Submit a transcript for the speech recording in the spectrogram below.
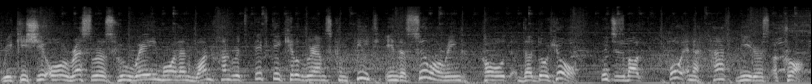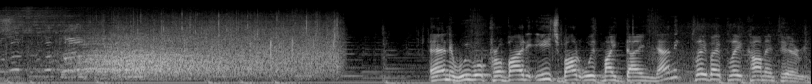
Rikishi or wrestlers who weigh more than 150 kilograms compete in the sumo ring called the dohyo, which is about four and a half meters across. And we will provide each bout with my dynamic play-by-play commentary.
